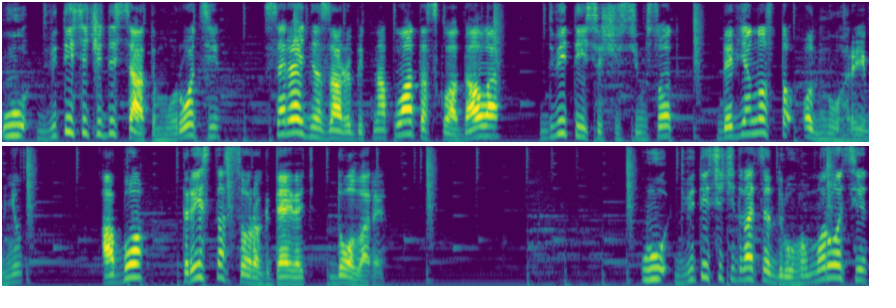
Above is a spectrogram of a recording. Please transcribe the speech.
У 2010 році середня заробітна плата складала 2791 гривню або 349 долари. У 2022 році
